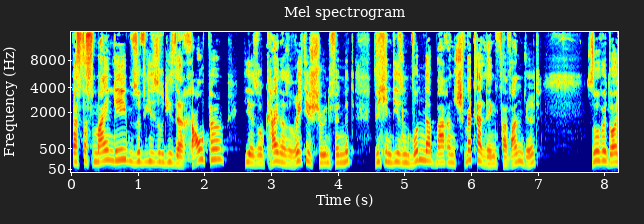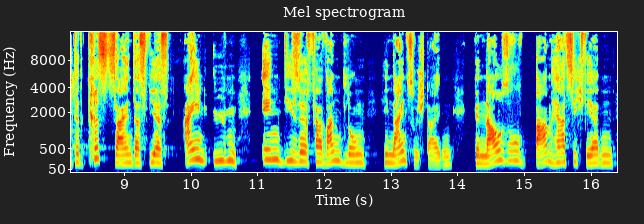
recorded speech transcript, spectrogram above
Dass das mein Leben, so wie so diese Raupe, die ja so keiner so richtig schön findet, sich in diesen wunderbaren Schmetterling verwandelt. So bedeutet Christ sein, dass wir es einüben, in diese Verwandlung hineinzusteigen, genauso barmherzig werden,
